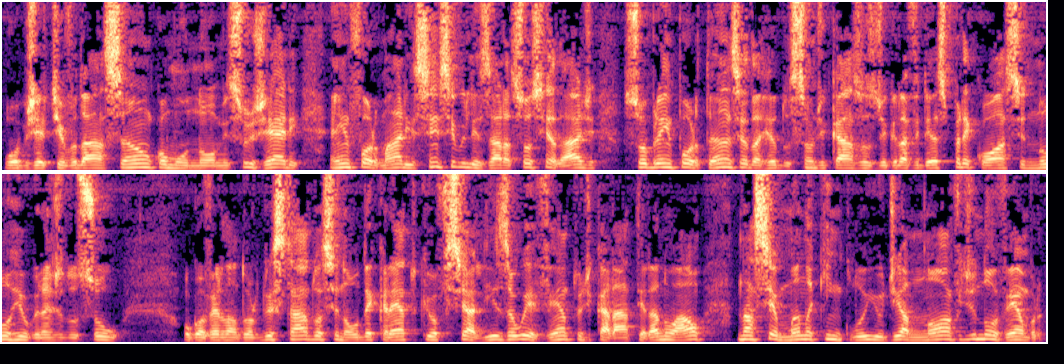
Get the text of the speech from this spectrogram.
O objetivo da ação, como o nome sugere, é informar e sensibilizar a sociedade sobre a importância da redução de casos de gravidez precoce no Rio Grande do Sul. O governador do estado assinou o decreto que oficializa o evento de caráter anual na semana que inclui o dia 9 de novembro,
